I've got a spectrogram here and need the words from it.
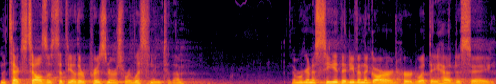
The text tells us that the other prisoners were listening to them. And we're going to see that even the guard heard what they had to say.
